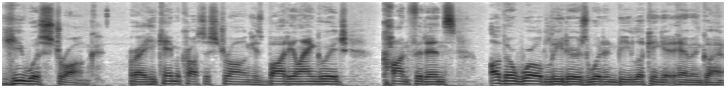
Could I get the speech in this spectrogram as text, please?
he was strong, right? He came across as strong. His body language, confidence. Other world leaders wouldn't be looking at him and going,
